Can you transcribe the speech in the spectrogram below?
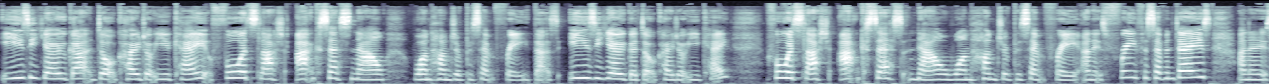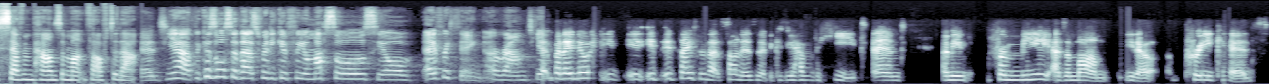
easyyoga.co.uk forward slash access now 100% free. That's easyyoga.co.uk forward slash access now 100% free. And it's free for seven days and then it's £7 a month after that. Yeah, because also that's really good for your muscles, your everything around. Yeah, but I know it, it, it's nice in that sun, isn't it? Because you have the heat. And I mean, for me as a mom, you know, pre kids,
